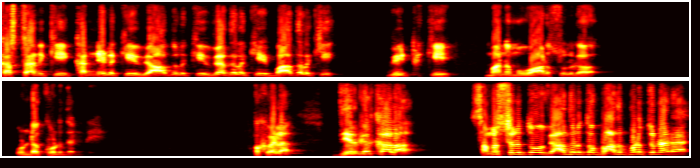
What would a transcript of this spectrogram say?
కష్టానికి కన్నీళ్ళకి వ్యాధులకి వ్యధలకి బాధలకి వీటికి మనము వారసులుగా ఉండకూడదండి. ఒకవేళ దీర్ఘకాల సమస్యలతో వ్యాధులతో బాధపడుతున్నారా?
